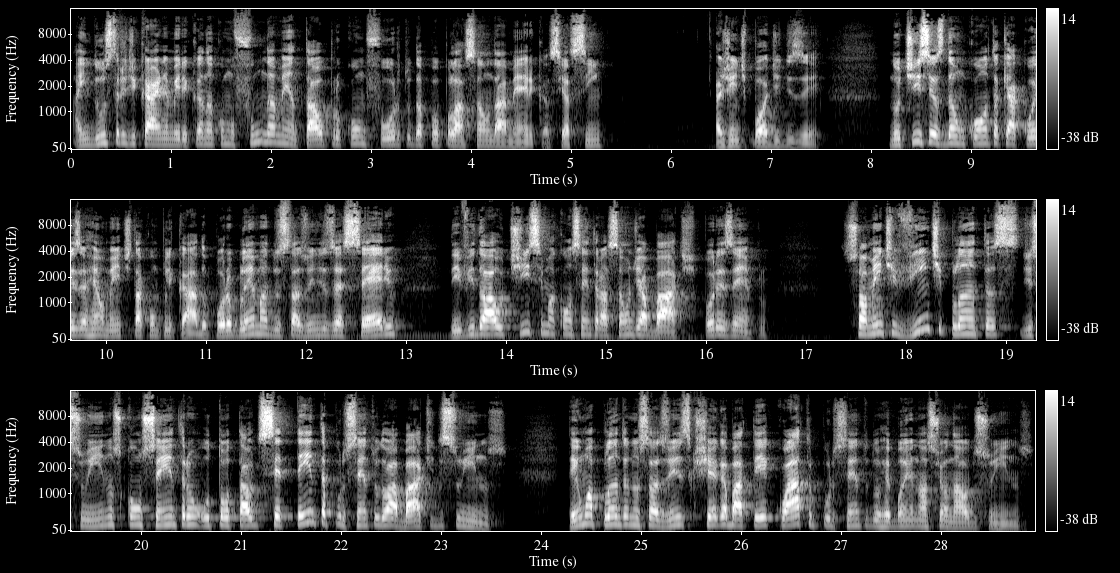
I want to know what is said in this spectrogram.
a indústria de carne americana como fundamental para o conforto da população da América, se assim a gente pode dizer. Notícias dão conta que a coisa realmente está complicada. O problema dos Estados Unidos é sério devido à altíssima concentração de abate. Por exemplo, somente 20 plantas de suínos concentram o total de 70% do abate de suínos. Tem uma planta nos Estados Unidos que chega a bater 4% do rebanho nacional de suínos.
